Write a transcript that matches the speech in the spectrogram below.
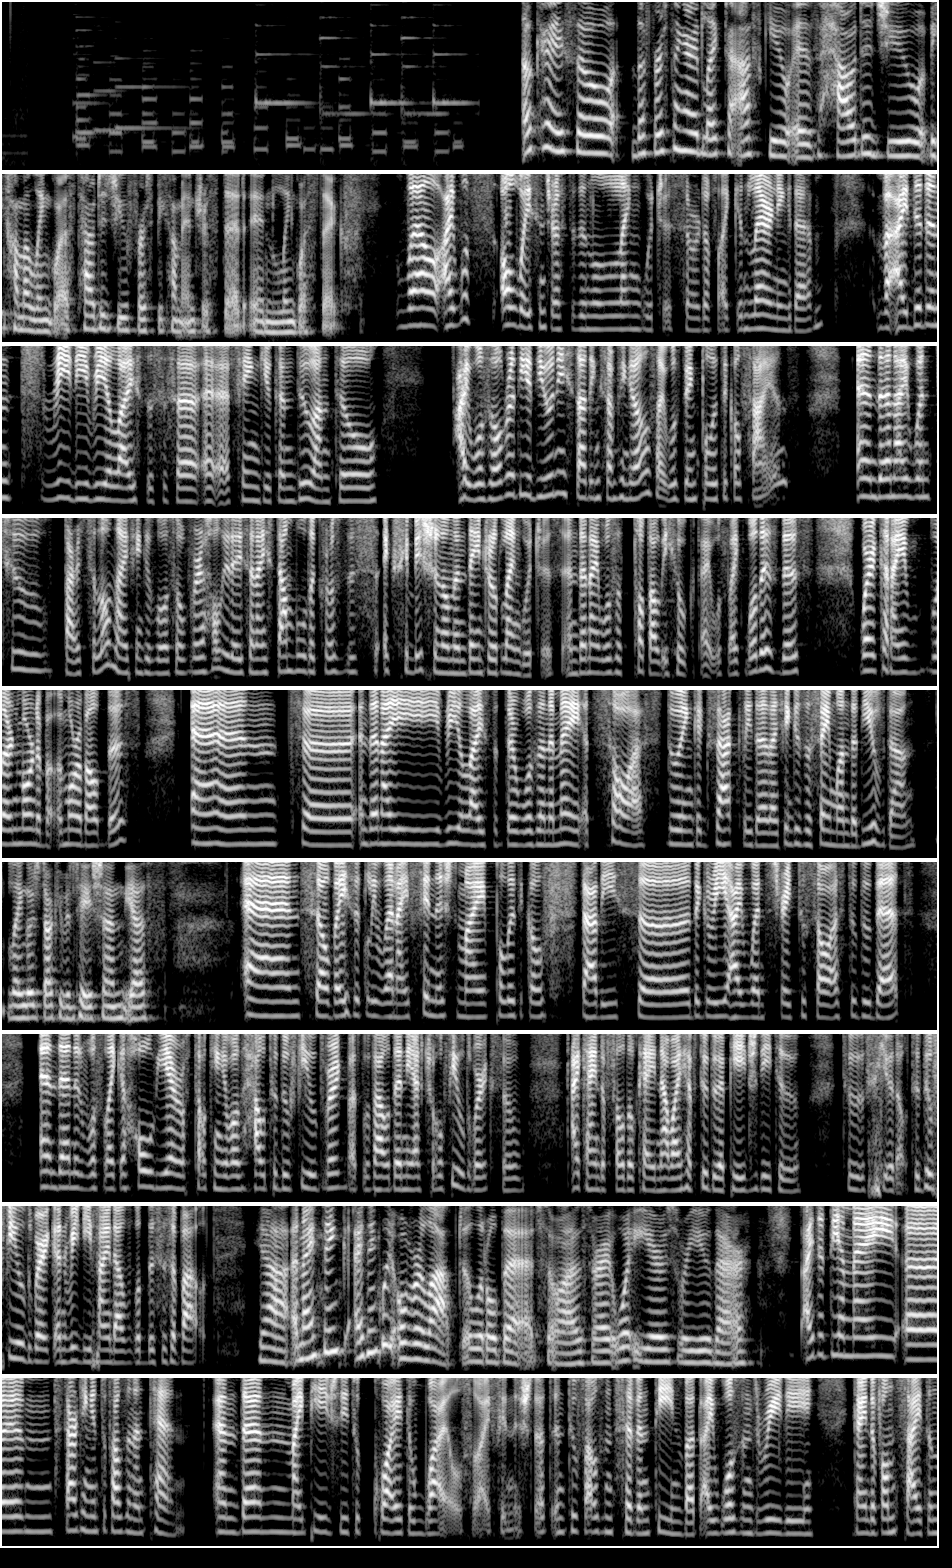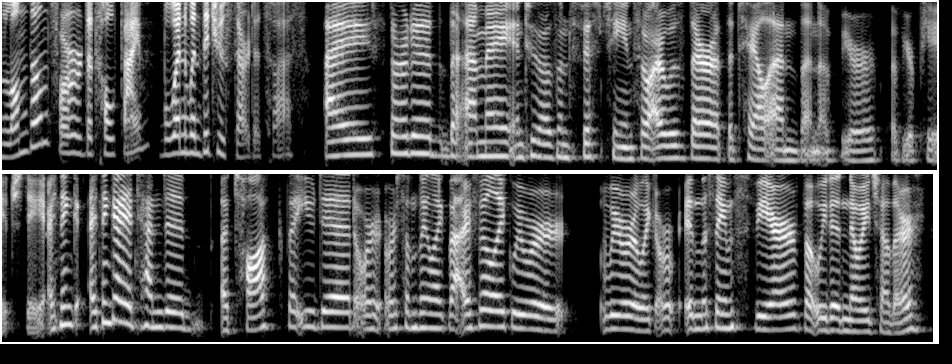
Okay, so the first thing I'd like to ask you is how did you become a linguist? How did you first become interested in linguistics? Well, I was always interested in languages, sort of like in learning them, but I didn't really realize this is a, a thing you can do until I was already at uni studying something else. I was doing political science. And then I went to Barcelona, I think it was over holidays, and I stumbled across this exhibition on endangered languages. And then I was totally hooked. I was like, what is this? Where can I learn more about, more about this? And, uh, and then I realized that there was an MA at SOAS doing exactly that. I think is the same one that you've done. Language documentation, yes. And so basically, when I finished my political studies uh, degree, I went straight to SOAS to do that and then it was like a whole year of talking about how to do fieldwork but without any actual fieldwork so i kind of felt okay now i have to do a phd to to you know to do fieldwork and really find out what this is about. Yeah and i think i think we overlapped a little bit so I was right? What years were you there? I did the ma um, starting in 2010 and then my PhD took quite a while, so I finished that in 2017. But I wasn't really kind of on site in London for that whole time. When when did you start at SOAS? I started the MA in 2015, so I was there at the tail end then of your of your PhD. I think I think I attended a talk that you did or or something like that. I feel like we were we were like uh, in the same sphere, but we didn't know each other.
